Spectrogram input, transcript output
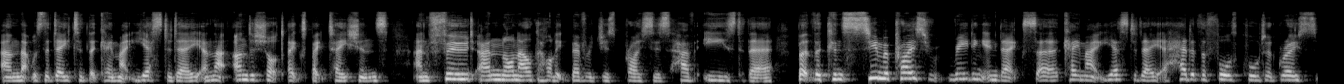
And that was the data that came out yesterday, and that undershot expectations. And food and non alcoholic beverages prices have eased there. But the consumer price reading index uh, came out yesterday ahead of the fourth quarter gross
